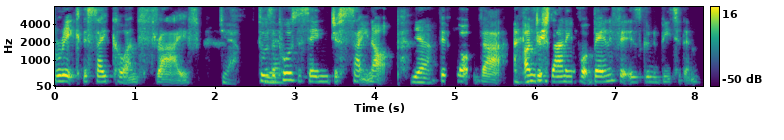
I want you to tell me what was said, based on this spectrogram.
break the cycle and thrive. Yeah. So as yeah. opposed to saying just sign up, yeah, they've got that understanding of what benefit is going to be to them.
